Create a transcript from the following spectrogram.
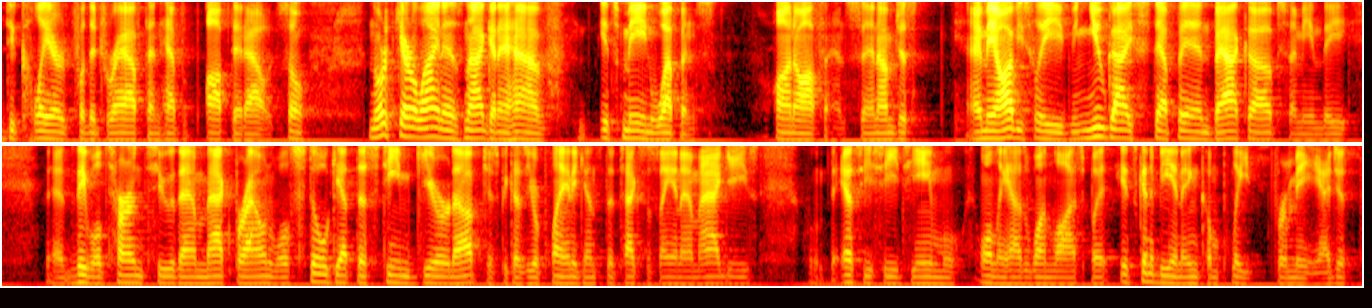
declared for the draft and have opted out. So North Carolina is not going to have its main weapons on offense. And I'm just, I mean, obviously, new guys step in, backups. I mean, they they will turn to them. Mack Brown will still get this team geared up just because you're playing against the Texas A&M Aggies. The SEC team only has one loss, but it's going to be an incomplete for me. I just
